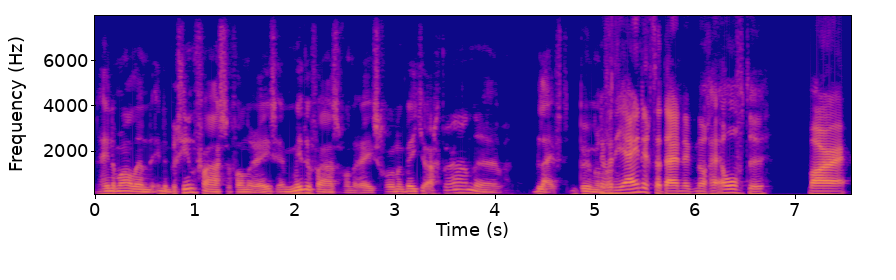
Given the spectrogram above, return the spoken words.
helemaal in, in de beginfase van de race en middenfase van de race gewoon een beetje achteraan blijft Ja, bungelen. want die eindigt uiteindelijk nog elfde. Maar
